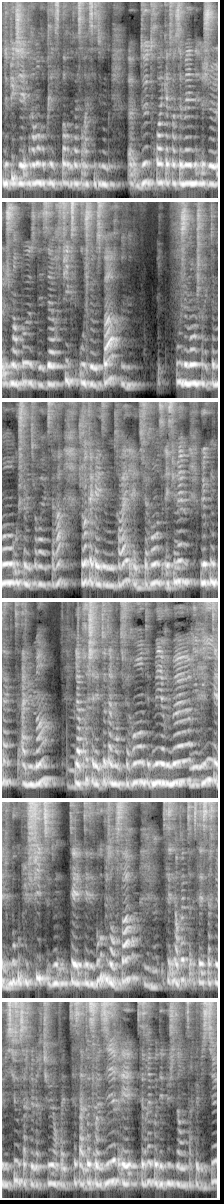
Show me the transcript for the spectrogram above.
depuis que j'ai vraiment repris le sport de façon assidue, donc 2, 3, 4 fois semaine, je, je m'impose des heures fixes où je vais au sport. Mhm. où je mange correctement, où je fais mes tueurs, etc. Je vois que la qualité de mon travail est différente. Et puis même le contact à l'humain. L'approche elle est totalement différente. T'es de meilleure humeur, oui. t'es beaucoup plus fit, t'es es beaucoup plus en forme. Mhm. C'est en fait c'est cercle vicieux ou cercle vertueux en fait. Ça c'est à toi de choisir. Et c'est vrai qu'au début j'étais dans le cercle vicieux,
